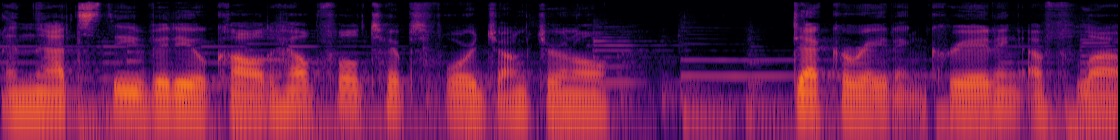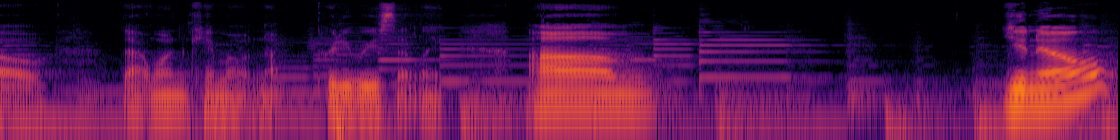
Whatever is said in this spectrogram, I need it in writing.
and that's the video called Helpful Tips for Junk Journal Decorating, Creating a Flow. That one came out pretty recently. Um, you know,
